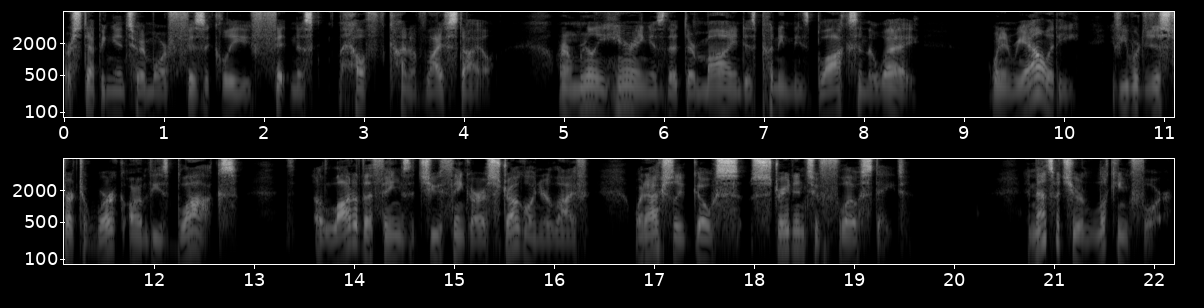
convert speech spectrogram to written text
or stepping into a more physically fitness health kind of lifestyle, what I'm really hearing is that their mind is putting these blocks in the way. When in reality, if you were to just start to work on these blocks, a lot of the things that you think are a struggle in your life would actually go s- straight into flow state. And that's what you're looking for.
